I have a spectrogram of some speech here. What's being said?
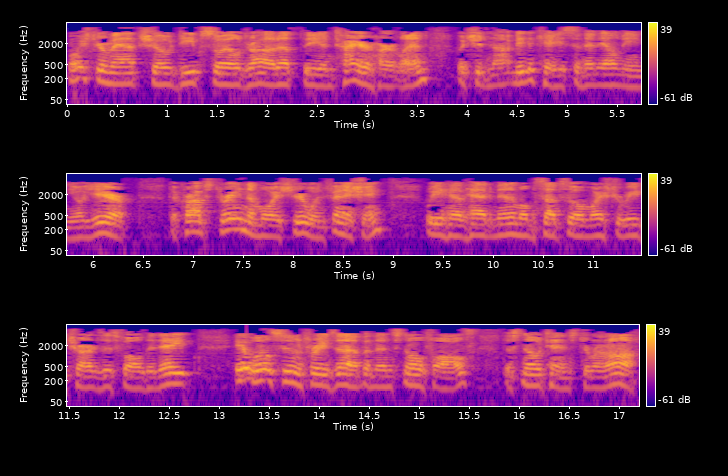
Moisture maps show deep soil drought up the entire heartland, which should not be the case in an El Nino year. The crops drain the moisture when finishing. We have had minimum subsoil moisture recharge this fall to date, it will soon freeze up and then snow falls. The snow tends to run off.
